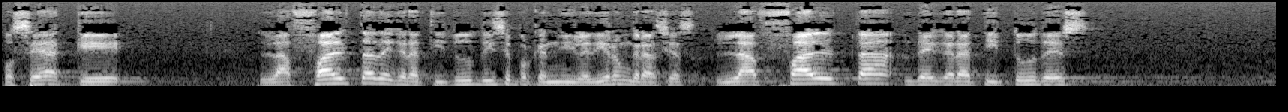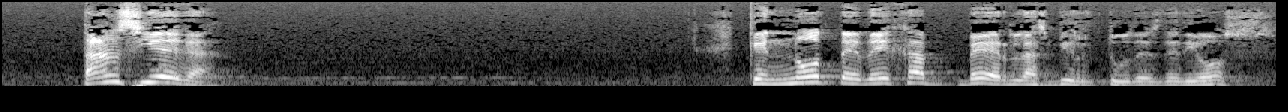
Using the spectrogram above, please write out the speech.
O sea que la falta de gratitud, dice porque ni le dieron gracias, la falta de gratitud es tan ciega que no te deja ver las virtudes de Dios.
